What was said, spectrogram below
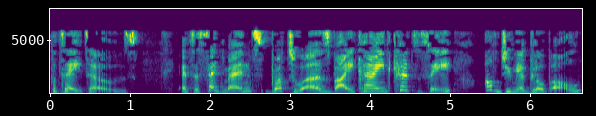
potatoes. It's a segment brought to us by kind courtesy of Jumia Global,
